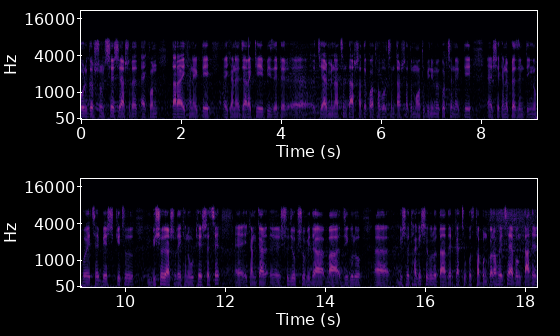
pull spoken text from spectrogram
পরিদর্শন শেষে আসলে এখন তারা এখানে একটি, এখানে যারা কেপিজেটের চেয়ারম্যান আছেন, তার সাথে কথা বলছেন, তার সাথে মত বিনিময় করছেন, একটি সেখানে প্রেজেন্টিংও হয়েছে। বেশ কিছু বিষয় আসলে এখানে উঠে এসেছে। এখানকার সুযোগ সুবিধা বা যেগুলো বিষয় থাকে সেগুলো তাদের কাছে উপস্থাপন করা হয়েছে এবং তাদের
